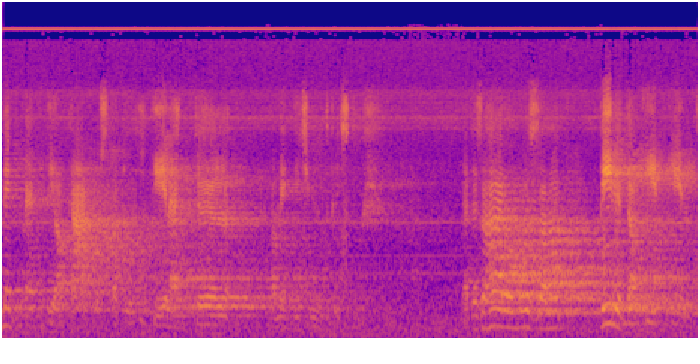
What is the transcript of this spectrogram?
megmenti a kárhoztató ítélettől a megdicsült Krisztus. Tehát ez a három mozzanat példaképként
